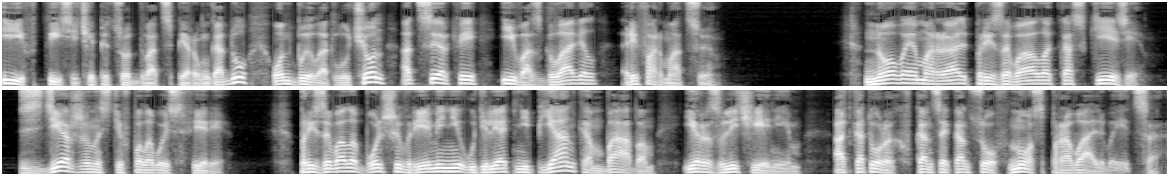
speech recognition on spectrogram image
и в 1521 году он был отлучен от церкви и возглавил реформацию. Новая мораль призывала к аскезе, сдержанности в половой сфере, призывала больше времени уделять не пьянкам, бабам и развлечениям, от которых в конце концов нос проваливается,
